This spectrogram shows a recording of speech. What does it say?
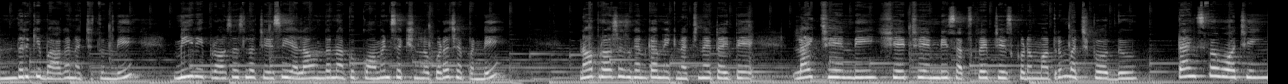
అందరికీ బాగా నచ్చుతుంది. మీరు ఈ ప్రాసెస్లో చేసి ఎలా ఉందో నాకు కామెంట్ సెక్షన్లో కూడా చెప్పండి. నా ప్రాసెస్ కనుక మీకు నచ్చినట్టయితే లైక్ చేయండి షేర్ చేయండి సబ్స్క్రైబ్ చేసుకోవడం మాత్రం మర్చిపోవద్దు. Thanks for watching.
